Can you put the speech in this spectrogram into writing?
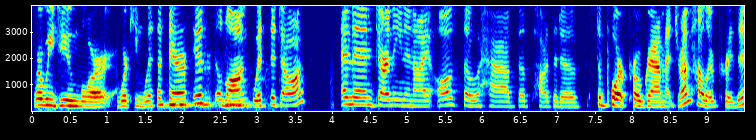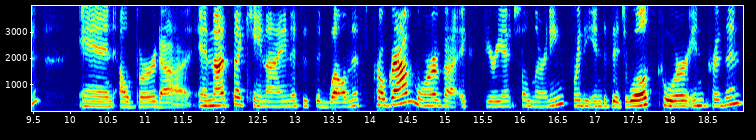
where we do more working with a therapist along with the dogs. And then Darlene and I also have the PAWSitive Support program at Drumheller Prison in Alberta. And that's a canine assisted wellness program, more of a experiential learning for the individuals who are in prison.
